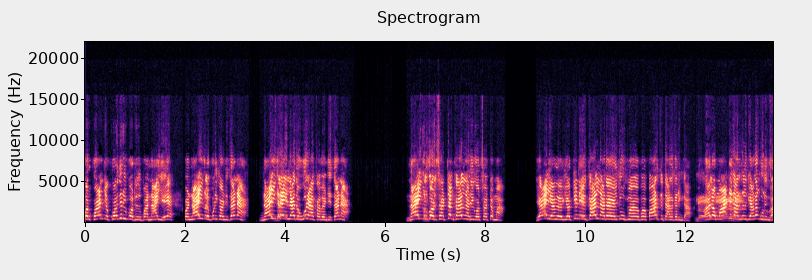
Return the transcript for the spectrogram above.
ஒரு குழந்தை கொதிரி போட்டுதுப்பா நாய். இப்ப நாய்களை பிடிக்க வேண்டியதானே நாய்களே இல்லாத ஊராக்க வேண்டியதானே நாய்களுக்கு ஒரு சட்டம் கால்நடைக்கு ஒரு சட்டமா? ஏன் எங்க எத்தனை கால்நடை இது பார்க்கு திறக்குறீங்க? அதுல மாட்டுக்காரங்களுக்கு இடம் கொடுங்க.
